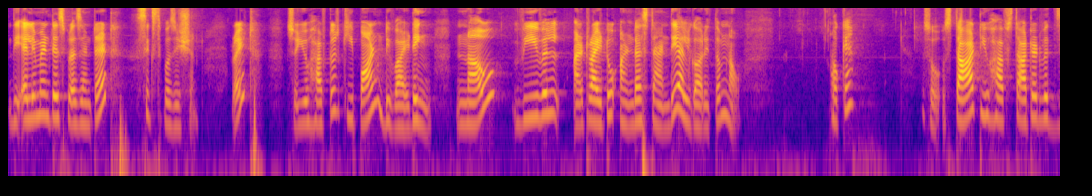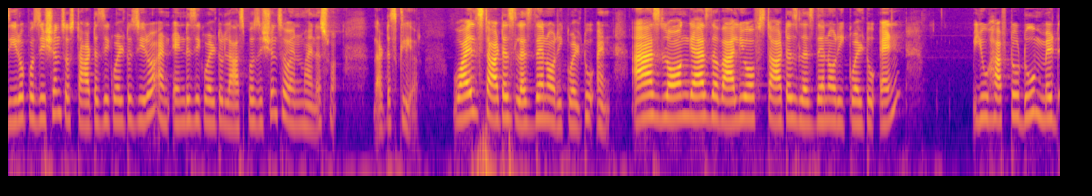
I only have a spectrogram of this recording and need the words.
The element is present at 6th position, right? So you have to keep on dividing. Now we will uh, try to understand the algorithm now. Okay. So start you have started with 0 position. So start is equal to 0 and end is equal to last position. So n minus 1. That is clear while start is less than or equal to n. As long as the value of start is less than or equal to n, you have to do mid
